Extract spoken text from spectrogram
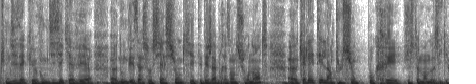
Tu me disais que vous me disiez qu'il y avait euh, donc des associations qui étaient déjà présentes sur Nantes. Quelle a été l'impulsion pour créer justement Nozig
